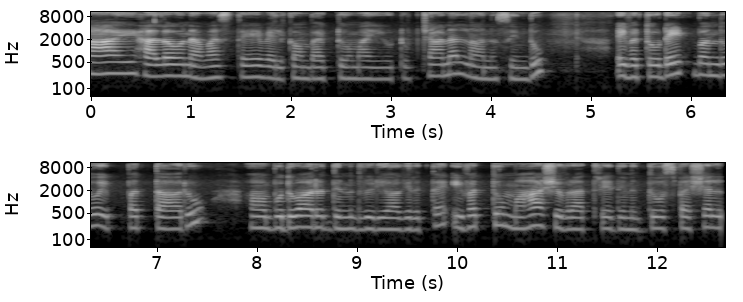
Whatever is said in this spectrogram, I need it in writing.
ಹಾಯ್ ಹಲೋ ನಮಸ್ತೆ. Welcome back to my YouTube channel ನಾನು ಸಿಂಧು. ಇವತ್ತು ಡೇಟ್ ಬಂದು ಇಪ್ಪತ್ತಾರು ಬುಧವಾರದ ದಿನದ ವಿಡಿಯೋ ಆಗಿರುತ್ತೆ. ಇವತ್ತು ಮಹಾಶಿವರಾತ್ರಿ ದಿನದ್ದು ಸ್ಪೆಷಲ್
